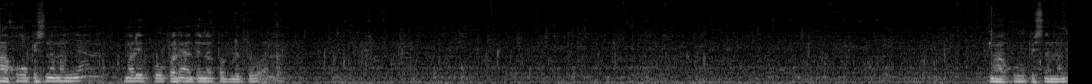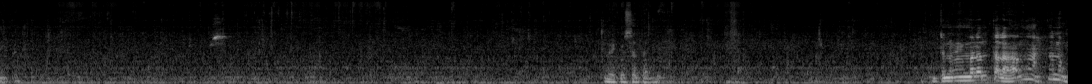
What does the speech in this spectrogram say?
Mga kupis naman yan. Malit po pala natin na paglutuan. Makakupis naman ito. Try ko sa tabi. Ito na may malantalang ah. Ano?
